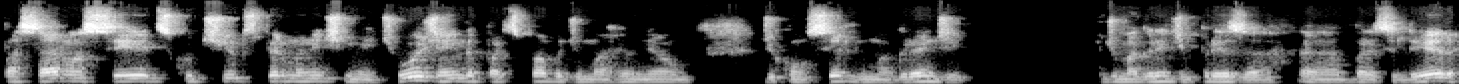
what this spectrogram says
passaram a ser discutidos permanentemente. Hoje ainda participava de uma reunião de conselho, de uma grande de uma grande empresa uh, brasileira,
